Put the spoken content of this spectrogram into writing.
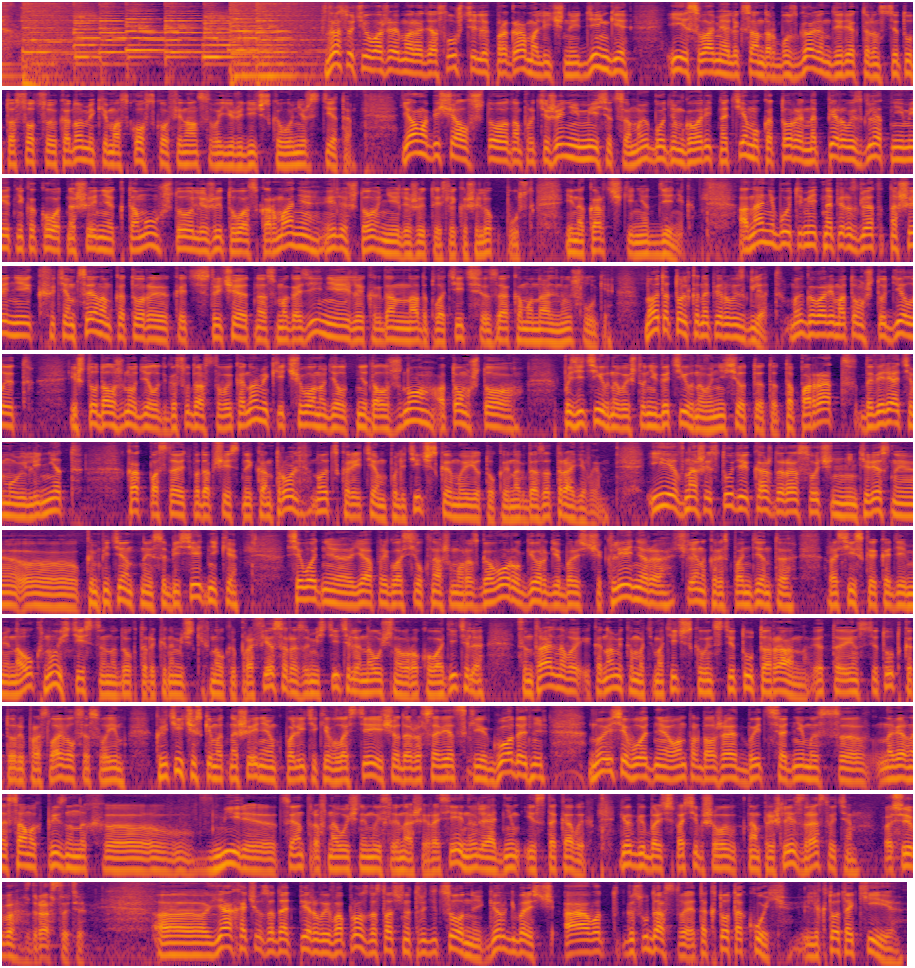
Здравствуйте, уважаемые радиослушатели. Программа «Личные деньги». И с вами Александр Бузгалин, директор Института социоэкономики Московского финансово-юридического университета. Я вам обещал, что на протяжении месяца мы будем говорить на тему, которая на первый взгляд не имеет никакого отношения к тому, что лежит у вас в кармане или что не лежит, если кошелек пуст и на карточке нет денег. Она не будет иметь на первый взгляд отношения к тем ценам, которые встречают нас в магазине или когда надо платить за коммунальные услуги услуги. Но это только на первый взгляд. Мы говорим о том, что делает и что должно делать государство в экономике, чего оно делать не должно, о том, что позитивного и что негативного несет этот аппарат, доверять ему или нет – как поставить под общественный контроль? Но это скорее тема политическая, мы ее только иногда затрагиваем. И в нашей студии каждый раз очень интересные, э, компетентные собеседники. Сегодня я пригласил к нашему разговору Георгия Борисовича Клейнера, члена-корреспондента Российской Академии Наук, ну, естественно, доктора экономических наук и профессора, заместителя научного руководителя Центрального экономико-математического института РАН. Это институт, который прославился своим критическим отношением к политике властей еще даже в советские годы. Ну и сегодня он продолжает быть одним из, э, наверное, самых признанных э, в мире центров научной мысли нашей России, ну или одним из таковых. Георгий Борисович, спасибо, что вы к нам пришли. Здравствуйте. Спасибо, здравствуйте. Э, я хочу задать первый вопрос, достаточно традиционный. Георгий Борисович, а вот государство это кто такой или кто такие?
